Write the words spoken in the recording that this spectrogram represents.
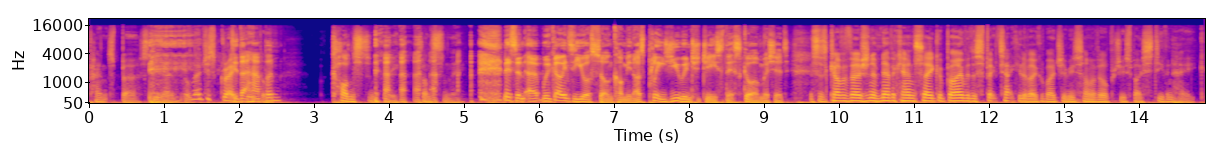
pants burst. You know, they're just great. Did that people. happen? Constantly, constantly. Listen, uh, we're going to your song, Communards. Please, you introduce this. Go on, Richard. This is a cover version of Never Can Say Goodbye with a spectacular vocal by Jimmy Somerville, produced by Stephen Hague.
